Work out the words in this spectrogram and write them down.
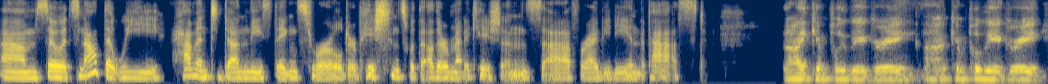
Um, so it's not that we haven't done these things to our older patients with other medications uh, for IBD in the past. I completely agree. I completely agree.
